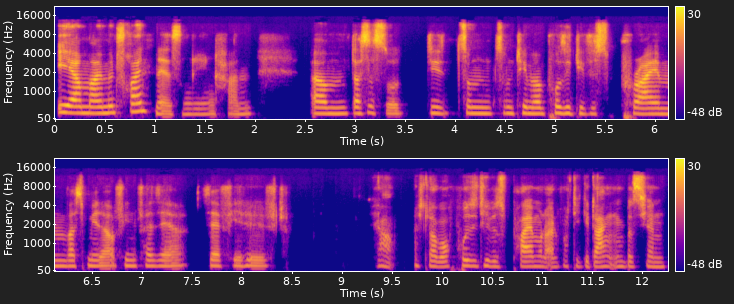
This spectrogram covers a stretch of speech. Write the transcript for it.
eher mal mit Freunden essen gehen kann. Ähm, das ist so die, zum, zum Thema positives Prime, was mir da auf jeden Fall sehr, sehr viel hilft. Ja, ich glaube auch positives Prime und einfach die Gedanken ein bisschen,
